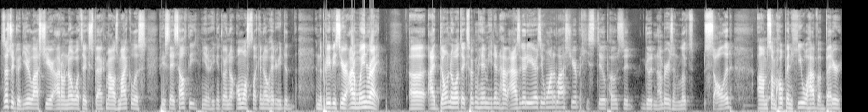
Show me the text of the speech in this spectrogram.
such a good year last year. I don't know what to expect. Miles Mikolas, if he stays healthy, you know, he can throw no, almost like a no hitter he did in the previous year. Adam Wainwright. Uh, I don't know what to expect from him. He didn't have as good a year as he wanted last year, but he still posted good numbers and looked solid. Um, so I'm hoping he will have a better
